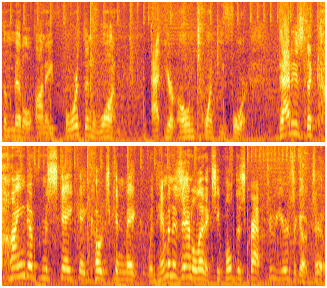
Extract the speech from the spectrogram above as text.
the middle on a fourth and one at your own 24. That is the kind of mistake a coach can make with him and his analytics. He pulled this crap two years ago, too.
